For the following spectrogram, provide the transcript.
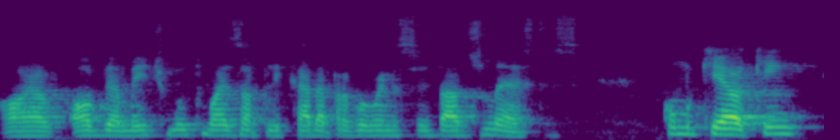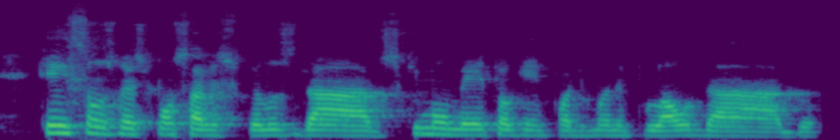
obviamente muito mais aplicada para governança de dados mestres. Como que é, quem, quem são os responsáveis pelos dados, que momento alguém pode manipular o dado,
